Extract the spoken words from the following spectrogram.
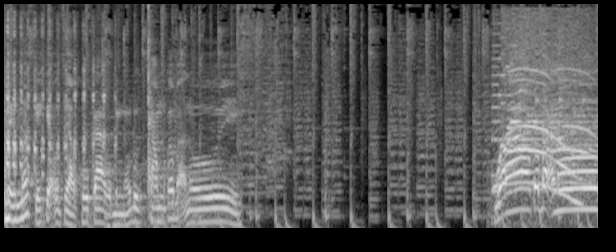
quên mất cái kẹo dẻo coca của mình nó được trong các bạn ơi. Wow các bạn ơi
